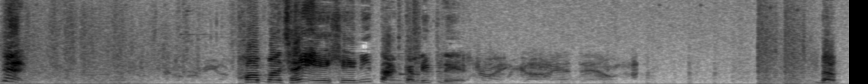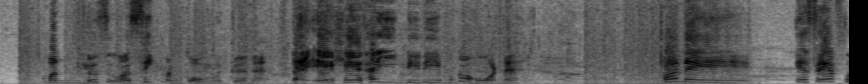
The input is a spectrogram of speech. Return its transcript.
เนี่ย พอมาใช้ AK นี่ต่างกันลิบเลยแบบมันรู้สึกว่าซิกมันโกงเหลือเกินนะแต่ AK ถ้ายิงดีๆ มันก็โหดนะ เพราะใน SF2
